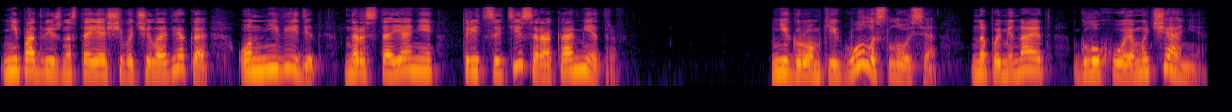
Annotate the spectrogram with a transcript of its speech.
неподвижно стоящего человека он не видит на расстоянии 30-40 метров. Негромкий голос лося напоминает глухое мычание.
